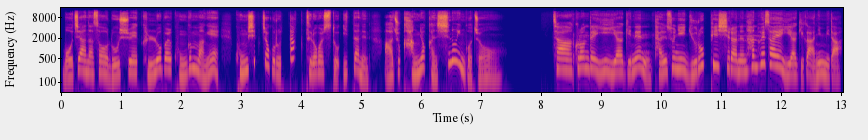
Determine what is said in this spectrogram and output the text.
머지않아서 로슈의 글로벌 공급망에 공식적으로 딱 들어갈 수도 있다는 아주 강력한 신호인 거죠. 자, 그런데 이 이야기는 단순히 뉴로핏이라는 한 회사의 이야기가 아닙니다.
